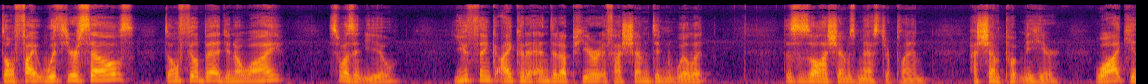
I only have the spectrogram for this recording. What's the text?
Don't fight with yourselves. Don't feel bad. You know why? This wasn't you. You think I could have ended up here if Hashem didn't will it. This is all Hashem's master plan. Hashem put me here. Why? For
